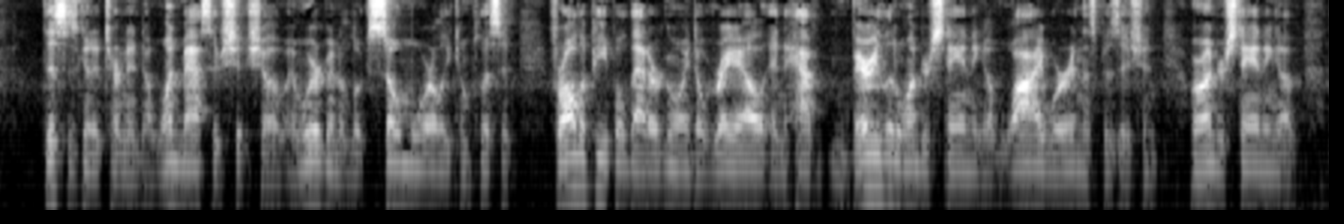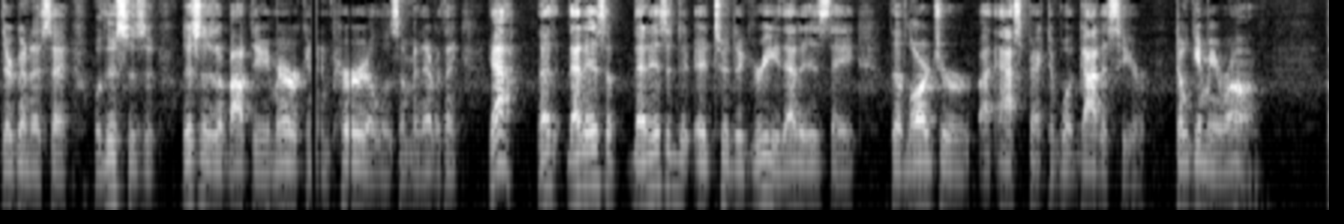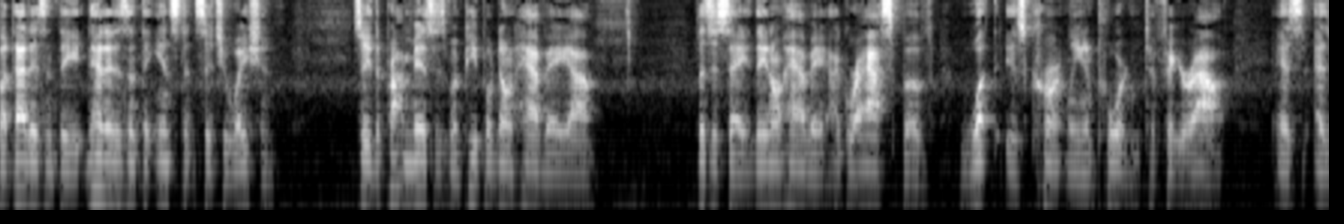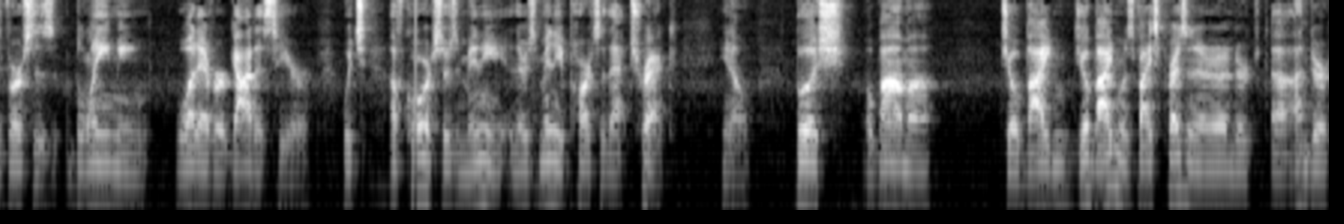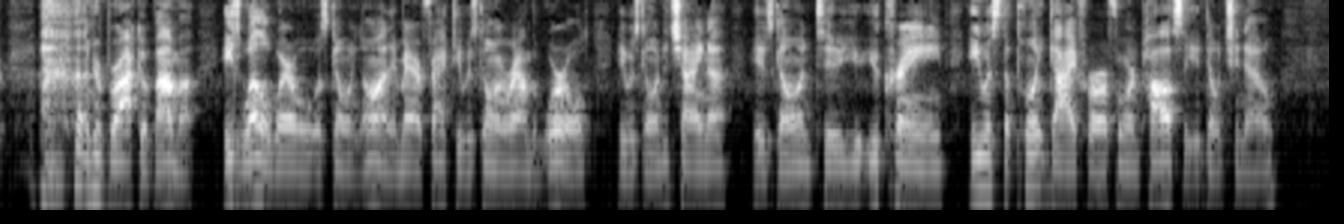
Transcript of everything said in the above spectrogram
This is going to turn into one massive shit show, and we're going to look so morally complicit. For all the people that are going to rail and have very little understanding of why we're in this position, or understanding of they're going to say, "Well, this is a, this is about the American imperialism and everything." Yeah, that that is a that is a, to a degree that is a the larger uh, aspect of what got us here. Don't get me wrong, but that isn't the that isn't the instant situation. See, the problem is is when people don't have a uh, let's just say they don't have a, a grasp of what is currently important to figure out, as as versus blaming whatever got us here. Which, of course, there's many there's many parts of that trek. You know, Bush, Obama, Joe Biden. Joe Biden was vice president under uh, under under Barack Obama. He's well aware of what was going on. As a matter of fact, he was going around the world. He was going to China. He was going to U- Ukraine. He was the point guy for our foreign policy, don't you know?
